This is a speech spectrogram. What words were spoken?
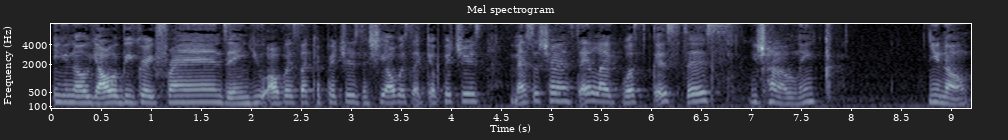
you know, y'all would be great friends and you always like her pictures and she always like your pictures, message her and say like, "What's is this? You trying to link?" You know,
